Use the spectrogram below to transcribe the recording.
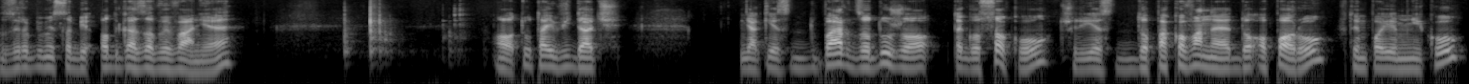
zrobimy sobie odgazowywanie. O, tutaj widać, jak jest bardzo dużo tego soku, czyli jest dopakowane do oporu w tym pojemniku,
